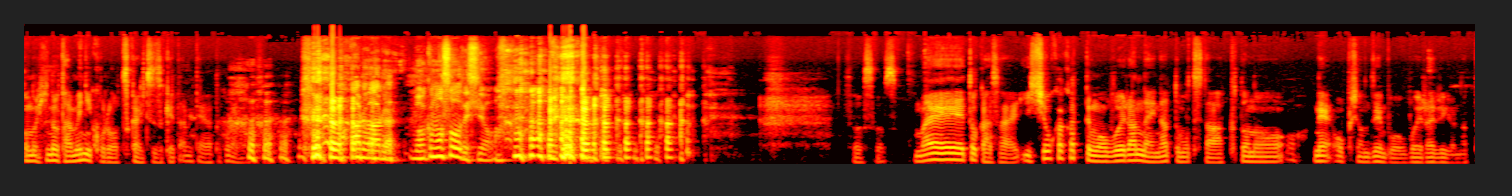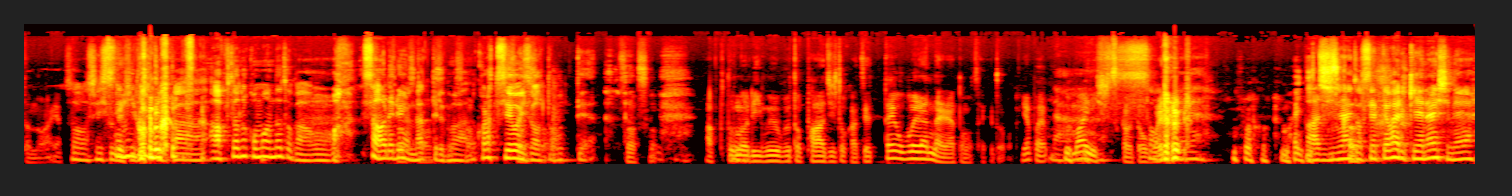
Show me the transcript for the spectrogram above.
この日のためにこれを使い続けたみたいなところ あるある。僕もそうですよ。そうそうそう。前とかさ、一生かかっても覚えられないなと思ってたアプトのね、オプション全部覚えられるようになったのは、やっぱそう、システムとか、アプトのコマンドとかを 触れるようになってるのは、これは強いぞと思って。そうそう。アプトのリムーブとパージとか絶対覚えられないなと思ってたけど、やっぱ毎日使うと覚えられる。毎バージしないと設定ファイル消えないしね。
